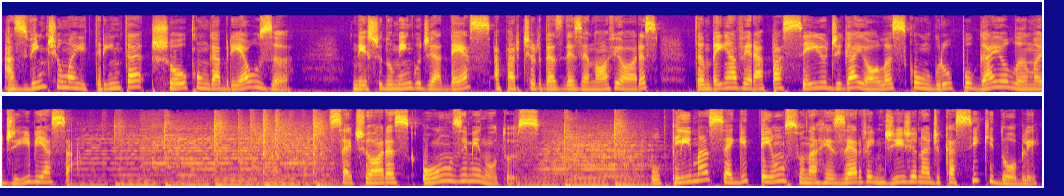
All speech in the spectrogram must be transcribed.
Às 21h30, show com Gabriel Zan. Neste domingo, dia 10, a partir das 19 horas, também haverá passeio de gaiolas com o grupo Gaiolama de Ibiaçá. 7 horas 11 minutos. O clima segue tenso na reserva indígena de Cacique Doble.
